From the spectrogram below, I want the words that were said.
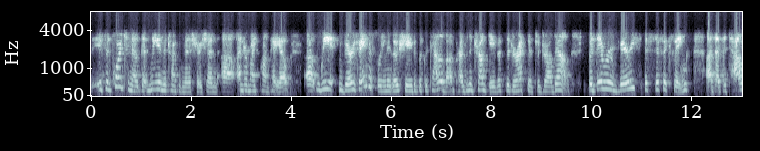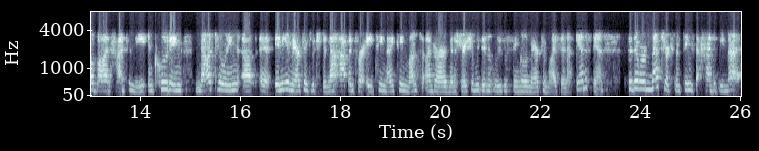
it's important to note that we in the Trump administration, uh, under Mike Pompeo, uh, we very famously negotiated with the Taliban. President Trump gave us the directive to draw down. But there were very specific things uh, that the Taliban had to meet, including not killing uh, any Americans, which did not happen for 18, 19 months under our administration. We didn't lose a single American life in Afghanistan. So there were metrics and things that had to be met.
